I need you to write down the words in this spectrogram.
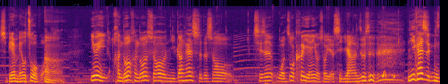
是别人没有做过。嗯，因为很多很多时候，你刚开始的时候，其实我做科研有时候也是一样，就是 你一开始你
